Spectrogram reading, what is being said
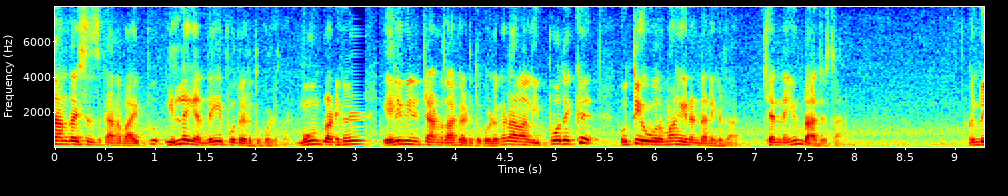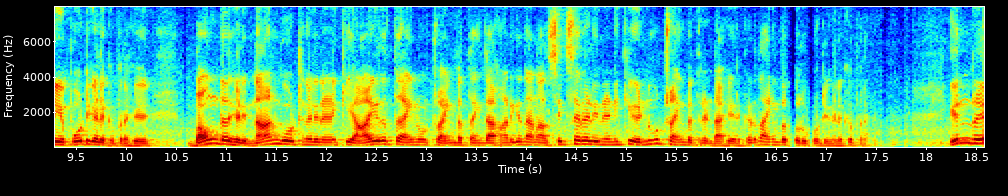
சன்ரைசர்ஸுக்கான வாய்ப்பு இல்லை என்றே இப்போது எடுத்துக்கொள்ளுங்கள். மூன்று அணிகள் எலிமினேட் ஆனதாக எடுத்துக்கொள்ளுங்கள். ஆனால் இப்போதைக்கு உத்தியோகபூர்வமாக இரண்டு அணிகள் தான். சென்னையும் ராஜஸ்தானும். இன்றைய போட்டிகளுக்கு பிறகு பவுண்டர்களின் நான்கு ஓட்டங்களின் எண்ணிக்கை ஆயிரத்து ஐநூற்று ஐம்பத்தைந்தாக இருக்கிறது ஆனால் சிக்ஸர்களின் எண்ணிக்கை எண்ணூற்று ஐம்பத்தி ரெண்டாக இருக்கிறது. ஐம்பத்தொரு போட்டிகளுக்கு பிறகு. இன்று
